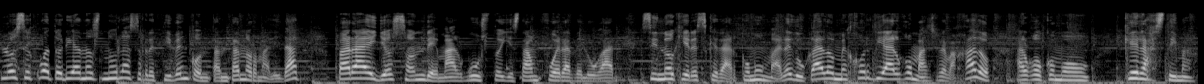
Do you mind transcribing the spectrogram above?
los ecuatorianos no las reciben con tanta normalidad. Para ellos son de mal gusto y están fuera de lugar. Si no quieres quedar como un mal educado, mejor di algo más rebajado, algo como... ¡Qué lástima!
